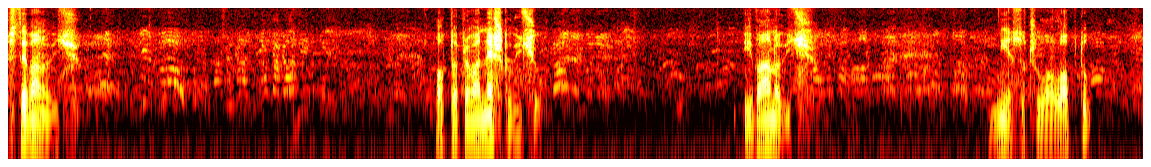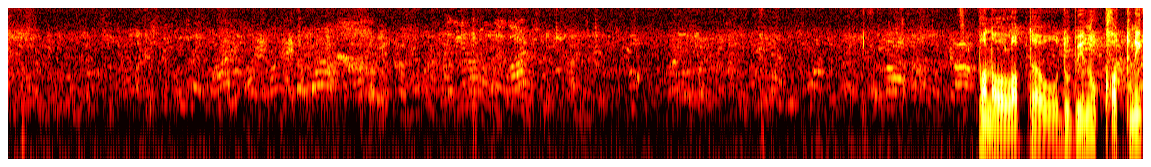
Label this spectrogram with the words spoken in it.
Stevanović. Lopta prema Neškoviću. Ivanović nije sačuvao loptu. Ponovo lopta u dubinu, Kotnik,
